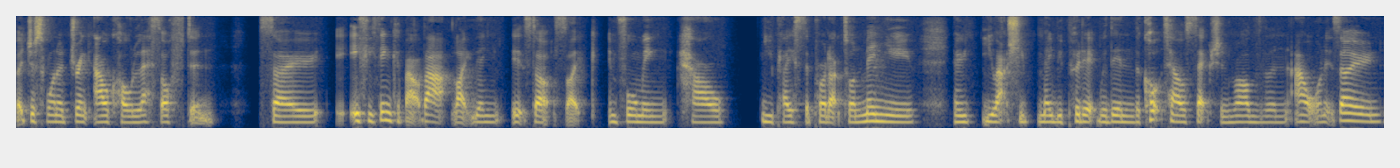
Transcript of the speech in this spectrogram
but just want to drink alcohol less often so if you think about that, like then it starts like informing how you place the product on menu. You, know, you actually maybe put it within the cocktails section rather than out on its own.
